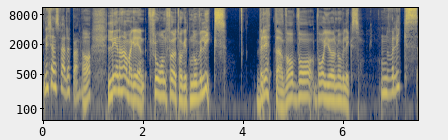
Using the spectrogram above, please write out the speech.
Det känns väldigt bra. Ja. Lena Hammargren från företaget Novelix. Berätta, vad, vad, vad gör Novelix? Novelix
